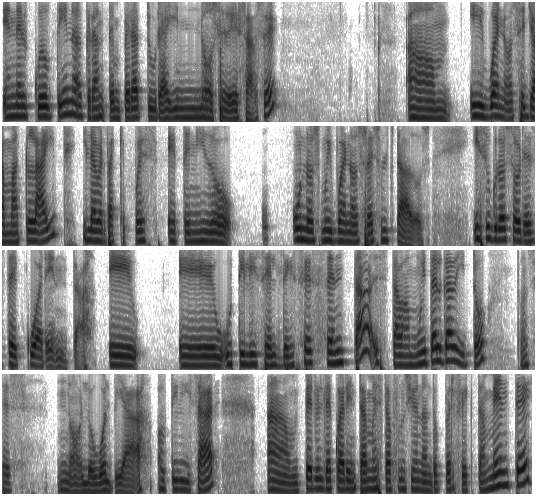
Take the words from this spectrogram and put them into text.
en el quilting a gran temperatura y no se deshace. y bueno, se llama Glide y la verdad que pues he tenido unos muy buenos resultados y su grosor es de 40. Eh, eh, utilicé el de 60, estaba muy delgadito, entonces no lo volví a, utilizar, pero el de 40 me está funcionando perfectamente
